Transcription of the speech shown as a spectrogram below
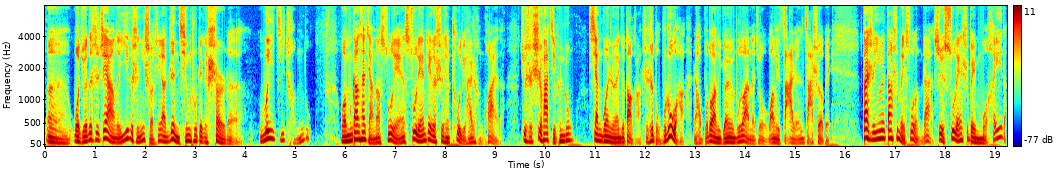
嗯，我觉得是这样的，一个是你首先要认清楚这个事儿的危急程度。我们刚才讲到苏联，苏联这个事情处理还是很快的，就是事发几分钟。相关人员就到岗，只是堵不住哈，然后不断的源源不断的就往里砸人、砸设备。但是因为当时美苏冷战，所以苏联是被抹黑的，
